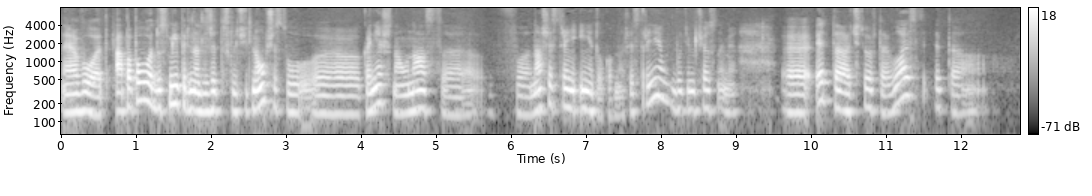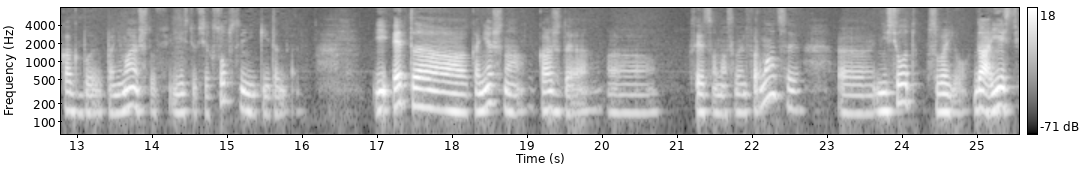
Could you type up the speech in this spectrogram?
Э, вот. А по поводу СМИ принадлежит исключительно обществу, э, конечно, у нас в нашей стране, и не только в нашей стране, будем честными, это четвертая власть, это как бы понимают, что есть у всех собственники и так далее. И это, конечно, каждое э, средство массовой информации э, несет свое. Да, есть,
